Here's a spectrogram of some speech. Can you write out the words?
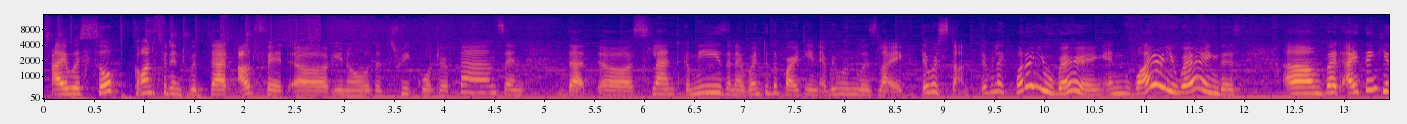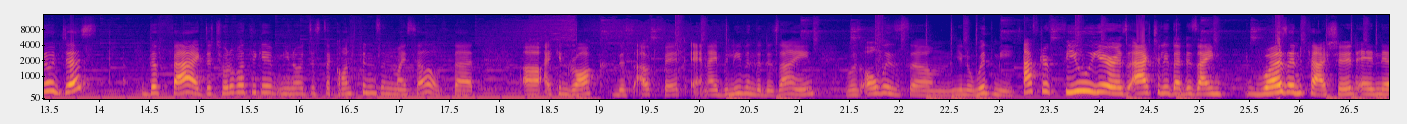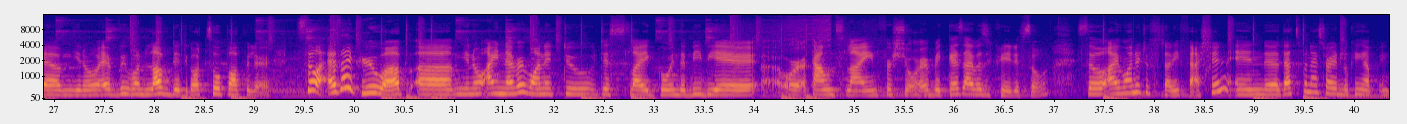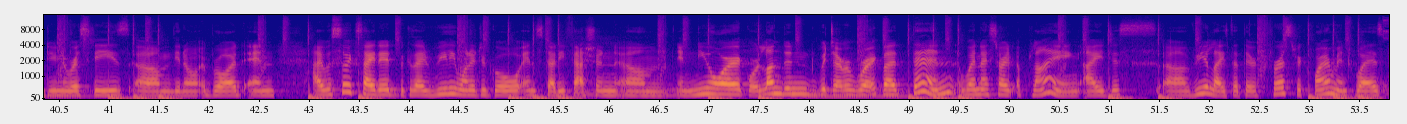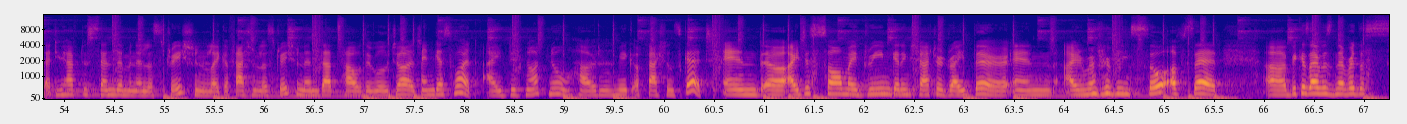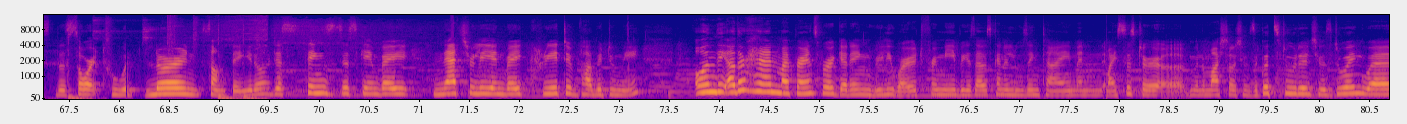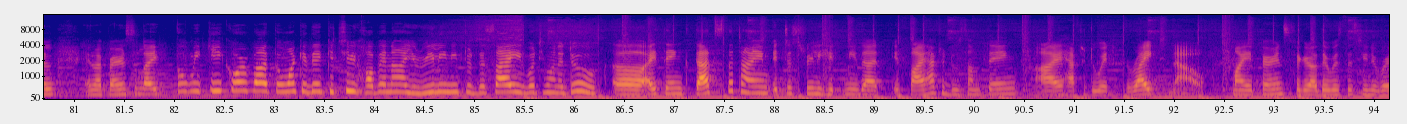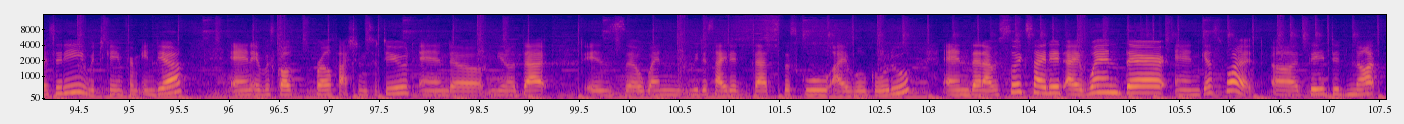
I was so confident with that outfit, uh, you know, the three quarter pants and that uh, slant kameez. And I went to the party and everyone was like, they were stunned. They were like, what are you wearing? And why are you wearing this? Um, but I think, you know, just the fact, the Chorobatike, you know, just the confidence in myself that uh, I can rock this outfit and I believe in the design was always, um, you know, with me. After a few years, actually, that design was in fashion and, um, you know, everyone loved it, got so popular. So as I grew up, um, you know, I never wanted to just like go in the BBA or accounts line for sure because I was a creative soul. So I wanted to study fashion and uh, that's when I started looking up into universities, um, you know, abroad. And I was so excited because I really wanted to go and study fashion um, in New York or London, whichever worked. But then when I started applying, I just uh, realized that their first requirement was that you have to send them an illustration, like a fashion illustration, and that's how they will judge. And guess what? I did not know how to make a fashion sketch. And uh, I just saw my dream getting shattered right there. And I remember being so upset uh, because I was never the, the sort who would learn something, you know, just things just came very naturally and very creative bhabe to me. On the other hand, my parents were getting really worried for me because I was kind of losing time. And my sister, uh, you know, mashallah, she was a good student, she was doing well. And my parents were like, Tomi ki korba, tomake de kichi hobe na, you really need to decide what you want to do. Uh, I think that's the time it just really hit me that if I have to do something, I have to do it right now. My parents figured out there was this university which came from India and it was called Pearl Fashion Institute. And, uh, you know, that is uh, when we decided that's the school I will go to. And then I was so excited. I went there, and guess what? Uh, they did not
